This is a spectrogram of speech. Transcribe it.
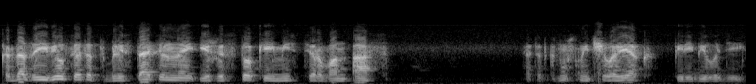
когда заявился этот блистательный и жестокий мистер Ван Ас. «Этот гнусный человек», — перебила Ди.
